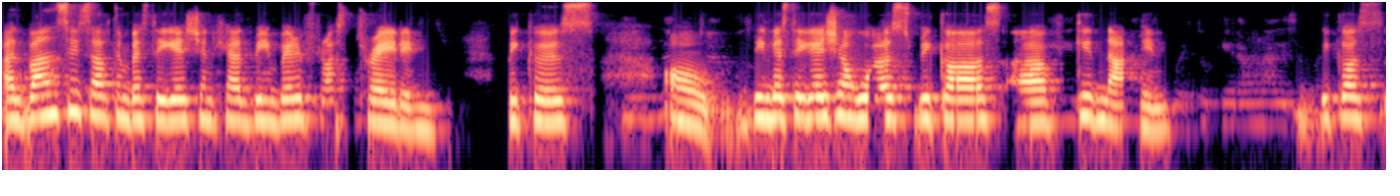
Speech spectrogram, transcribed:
advances of the investigation had been very frustrating because oh, the investigation was because of kidnapping. Because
